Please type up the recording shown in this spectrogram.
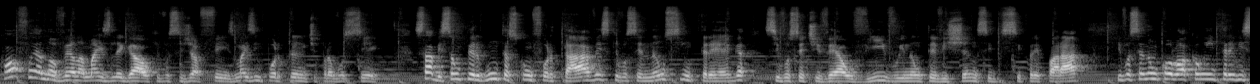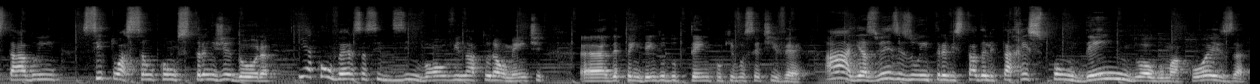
Qual foi a novela mais legal que você já fez, mais importante para você? Sabe, são perguntas confortáveis que você não se entrega se você tiver ao vivo e não teve chance de se preparar, e você não coloca o entrevistado em situação constrangedora. E a conversa se desenvolve naturalmente Uh, dependendo do tempo que você tiver. Ah, e às vezes o entrevistado ele está respondendo alguma coisa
